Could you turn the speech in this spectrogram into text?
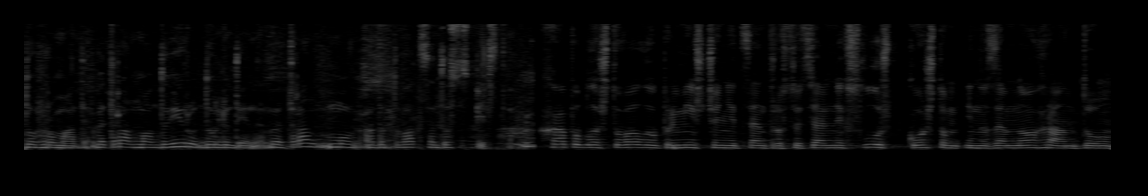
до громади, ветеран мав довіру до людини, ветеран мав адаптуватися до суспільства. Хаб облаштували у приміщенні Центру соціальних служб коштом іноземного гранту.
